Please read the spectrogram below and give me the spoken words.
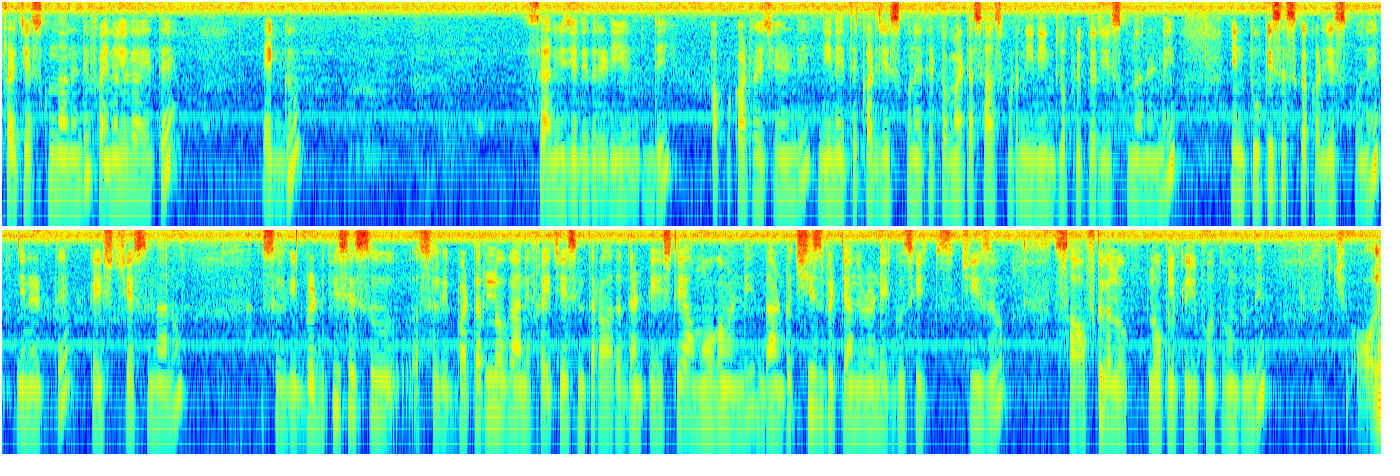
ఫ్రై చేసుకున్నానండి. ఫైనల్గా అయితే ఎగ్ శాండ్విచ్ అనేది రెడీ అయింది. తప్పక ట్రై చేయండి. నేనైతే కట్ చేసుకుని అయితే టొమాటో సాస్ కూడా నేనే ఇంట్లో ప్రిపేర్ చేసుకున్నానండి. నేను టూ పీసెస్గా కట్ చేసుకొని నేనైతే టేస్ట్ చేస్తున్నాను. అసలు ఈ బ్రెడ్ పీసెస్ అసలు బటర్లో కానీ ఫ్రై చేసిన తర్వాత దాని టేస్టే అమోఘం అండి. దాంట్లో చీజ్ పెట్టాను చూడండి ఎగ్ చీజు సాఫ్ట్గా లో లోపలికి వెళ్ళిపోతూ ఉంటుంది. చాలా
